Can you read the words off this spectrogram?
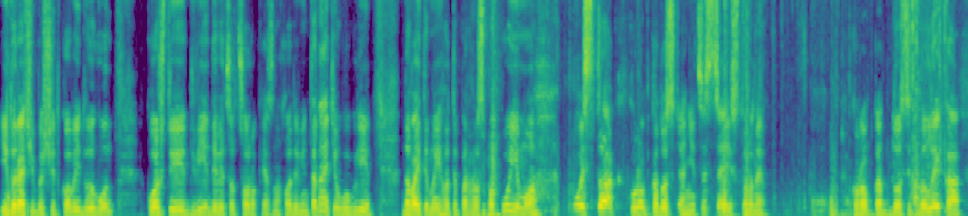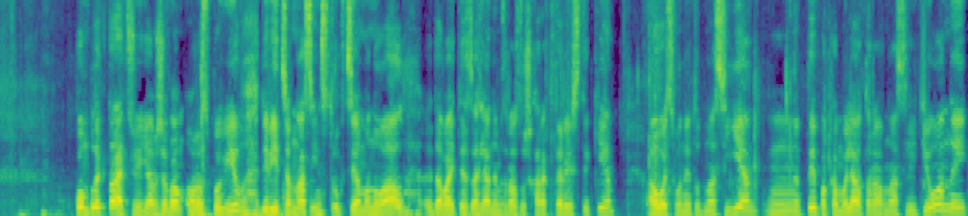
і, до речі, безщитковий двигун. Коштує 2940. Я знаходив в інтернеті в Гуглі. Давайте ми його тепер розпакуємо. Ось так. Коробка досить. А ні, це з цієї сторони. Коробка досить велика. Комплектацію я вже вам розповів. Дивіться, в нас інструкція мануал. Давайте заглянемо зразу ж характеристики. А ось вони тут у нас є. Тип акумулятора в нас літіонний,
